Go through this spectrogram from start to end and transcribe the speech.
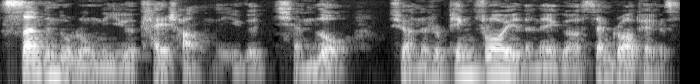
三分多钟的一个开场的一个前奏，选的是 Pink Floyd 的那个 Sandropics，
